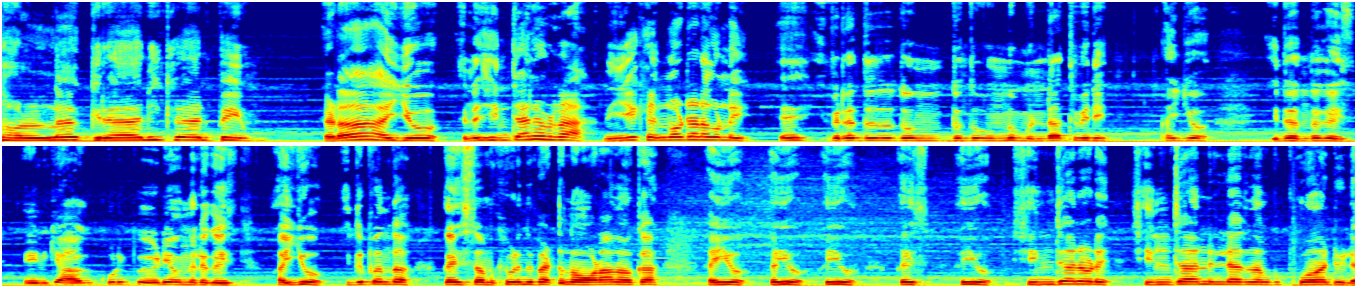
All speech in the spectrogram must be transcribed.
തള്ള ഗ്രാനി ഗ്രാൻഡ് പേയും. എടാ അയ്യോ എന്റെ ഷിൻചാൻ എവിടാ നീയൊക്കെ എങ്ങോട്ടാണ് കൊണ്ടേ? ഏ ഇവരെന്ത് ഒന്നും മിണ്ടാത്തവര്. അയ്യോ ഇതെന്താ ഗൈസ്? എനിക്ക് ആകെ കൂടി പേടിയാവുന്നില്ല ഗൈസ്. അയ്യോ ഇതിപ്പോ എന്താ? ഗൈസ് നമുക്ക് ഇവിടുന്ന് പെട്ടെന്ന് ഓടാൻ നോക്കാം. അയ്യോ അയ്യോ അയ്യോ ഗൈസ് അയ്യോ ഷിൻചാനോടെ ഷിൻചാനില്ലാതെ നമുക്ക് പോകാൻ പറ്റൂല.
